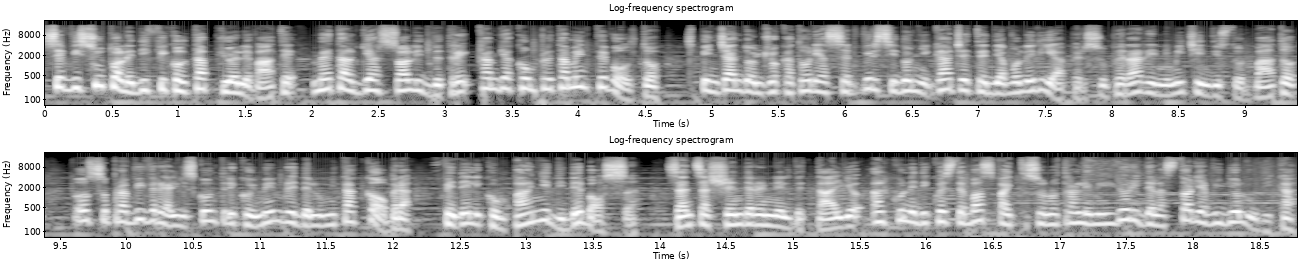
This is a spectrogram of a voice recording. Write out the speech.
Se vissuto alle difficoltà più elevate, Metal Gear Solid 3 cambia completamente volto, spingendo il giocatore a servirsi d'ogni gadget e diavoleria per superare i nemici indisturbato o sopravvivere agli scontri coi membri dell'unità Cobra, fedeli compagni di The Boss. Senza scendere nel dettaglio, alcune di queste boss fight sono tra le migliori della storia videoludica,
